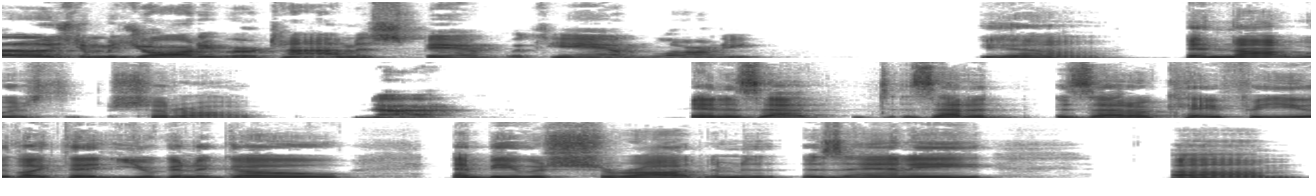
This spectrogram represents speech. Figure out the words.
goes, the majority of her time is spent with him learning. Yeah, and not with Sharath. No. And is that is that a is that okay for you? Like that you're going to go and be with Sharath? And is Annie um,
